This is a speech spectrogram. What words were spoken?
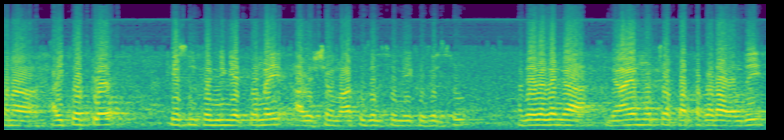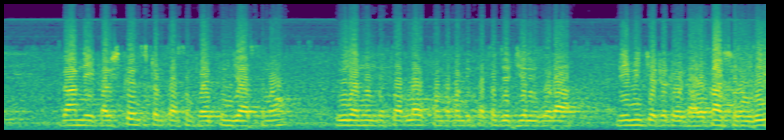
మన హైకోర్టులో కేసులు పెండింగ్ ఎక్కువ ఉన్నాయి ఆ విషయం నాకు తెలుసు మీకు తెలుసు. అదేవిధంగా న్యాయమూర్తుల కొరత కూడా ఉంది. దాన్ని పరిష్కరించడం కోసం ప్రయత్నం చేస్తున్నాం. వీలైనంత త్వరలో కొంతమంది కొత్త జడ్జీలను కూడా నియమించేటటువంటి అవకాశం ఉంది.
